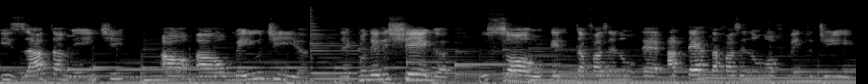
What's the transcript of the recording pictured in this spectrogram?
exatamente ao, ao meio-dia. Né? Quando ele chega, o Sol, ele tá fazendo, é, a Terra está fazendo um movimento de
